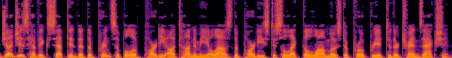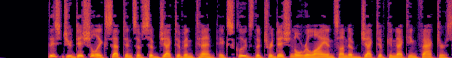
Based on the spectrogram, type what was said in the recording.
Judges have accepted that the principle of party autonomy allows the parties to select the law most appropriate to their transaction. This judicial acceptance of subjective intent excludes the traditional reliance on objective connecting factors.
